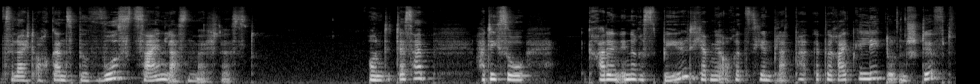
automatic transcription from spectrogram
vielleicht auch ganz bewusst sein lassen möchtest. Und deshalb hatte ich so gerade ein inneres Bild. Ich habe mir auch jetzt hier ein Blatt bereitgelegt und einen Stift.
